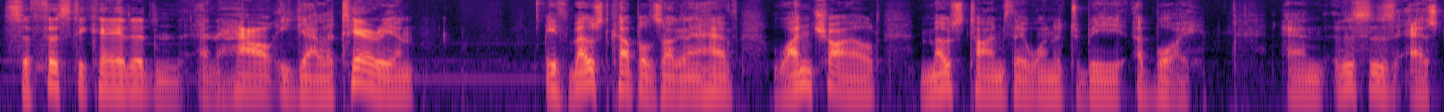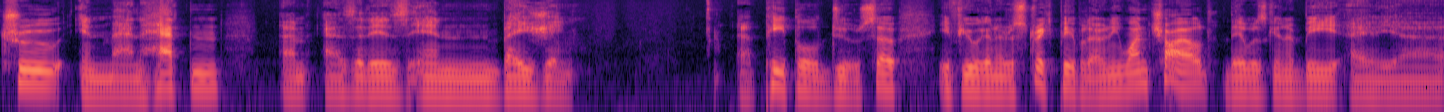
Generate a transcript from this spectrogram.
sophisticated and, and how egalitarian, if most couples are going to have one child, most times they want it to be a boy. And this is as true in Manhattan um, as it is in Beijing. Uh, people do. So, if you were going to restrict people to only one child, there was going to be a uh,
